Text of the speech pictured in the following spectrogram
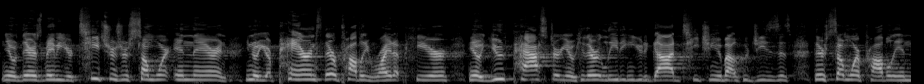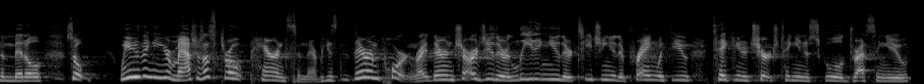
you know, there's maybe your teachers are somewhere in there, and, you know, your parents, they're probably right up here. You know, youth pastor, you know, they're leading you to God, teaching you about who Jesus is. They're somewhere probably in the middle. So when you're thinking your masters, let's throw parents in there because they're important, right? They're in charge of you, they're leading you, they're teaching you, they're praying with you, taking you to church, taking you to school, dressing you,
